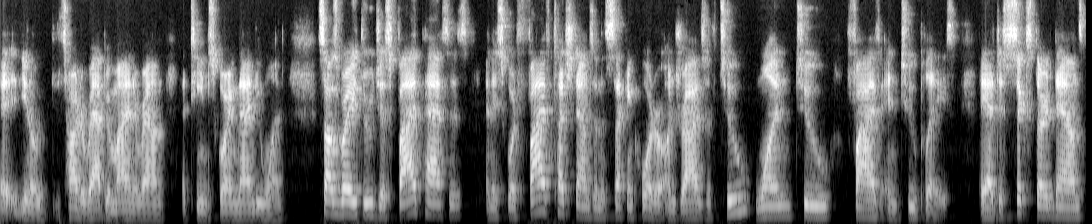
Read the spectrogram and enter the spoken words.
eh, you know, it's hard to wrap your mind around a team scoring 91. Salisbury threw just five passes and they scored five touchdowns in the second quarter on drives of two, one, two, five, and two plays. They had just six third downs,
